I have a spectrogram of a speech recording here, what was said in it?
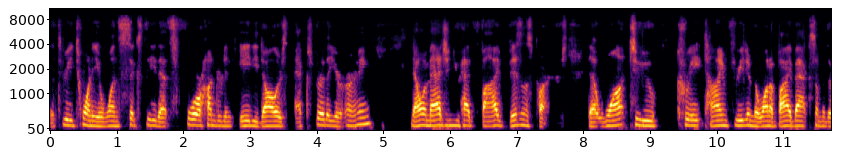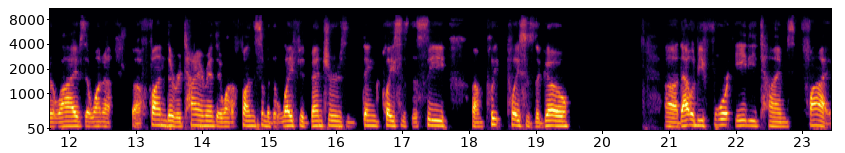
the 320 and 160 that's 480 dollars extra that you're earning. Now imagine you had five business partners that want to create time freedom, that want to buy back some of their lives, that want to uh, fund their retirement, they want to fund some of the life adventures and thing places to see, um, places to go. uh, that would be 480 times five.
